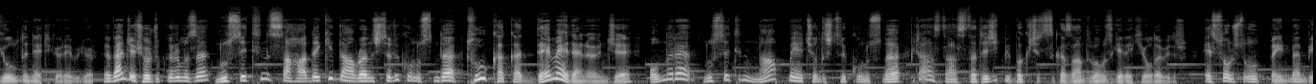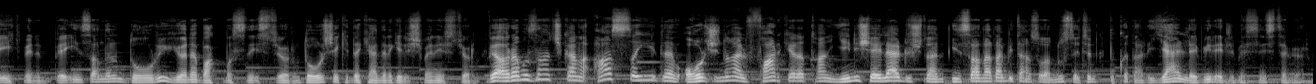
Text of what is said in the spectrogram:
yolu da net görebiliyorum. Ve bence çocuklarımıza Nusret'in sahadaki davranışları konusunda tu kaka demeden önce onlara Nusret'in ne yapmaya çalıştığı konusuna biraz daha stratejik bir bakış açısı kazandırmamız gerekiyor olabilir. E sonuçta unutmayın ben bir eğitmenim ve insanların doğru yöne bakmasını istiyorum. Doğru şekilde kendini geliştirmeni istiyorum. Ve aramızdan çıkan az sayıda orijinal, fark yaratan, yeni şeyler düşünen insanlardan bir tanesi olan Nusret'in bu kadar yerle bir edilmesini istemiyorum.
